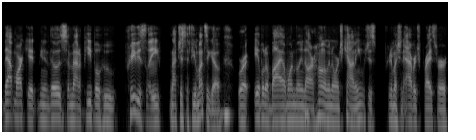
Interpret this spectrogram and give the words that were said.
that market, you know, those amount of people who previously, not just a few months ago, were able to buy a $1 million home in Orange County, which is pretty much an average price for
